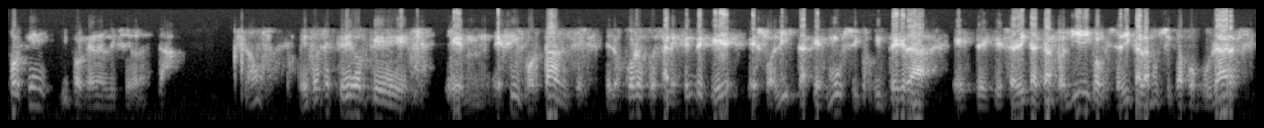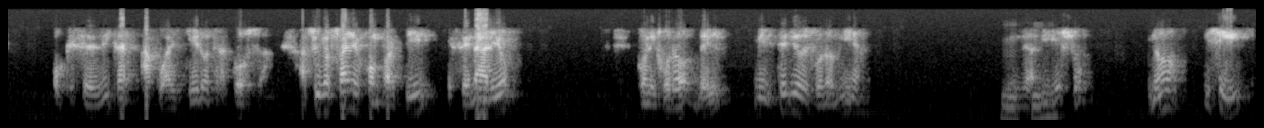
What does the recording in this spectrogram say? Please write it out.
¿Por qué? Y porque en el liceo no está. ¿no? Entonces creo que em, es importante. De los coros pues sale gente que es solista, que es músico, que integra, este, que se dedica al canto lírico, que se dedica a la música popular o que se dedican a cualquier otra cosa. Hace unos años compartí escenario con el coro del Ministerio de Economía. Y eso, ¿no? Y sí,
